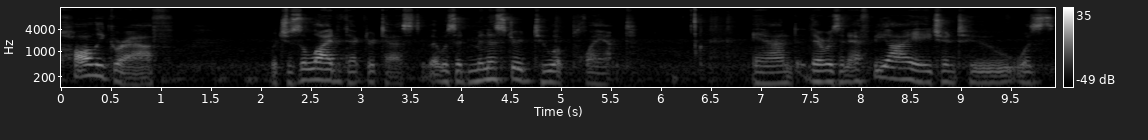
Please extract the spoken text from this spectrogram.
polygraph, which is a lie detector test that was administered to a plant. And there was an FBI agent who was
